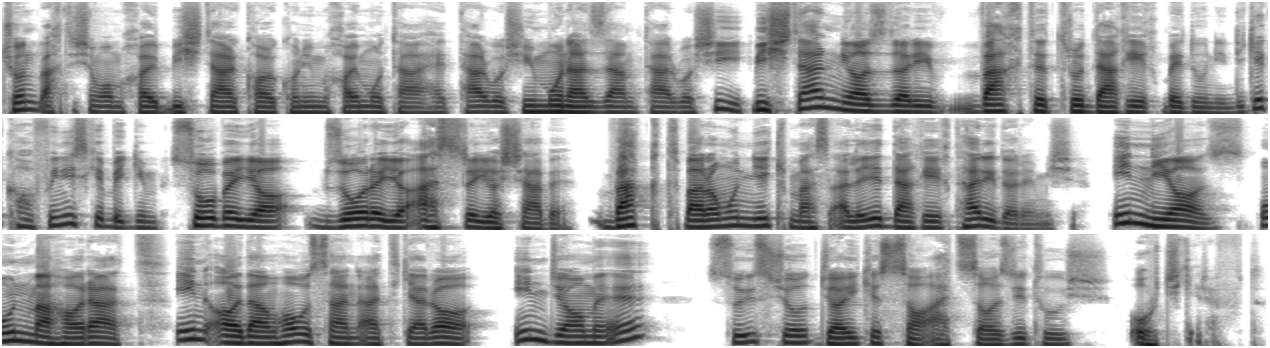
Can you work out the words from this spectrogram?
چون وقتی شما می‌خوای بیشتر کار کنی می‌خوای متحدتر باشی منظمتر باشی بیشتر نیاز داری وقتت رو دقیق بدونی. دیگه کافی نیست که بگیم صبح یا ظهر یا عصر یا شبه وقت برامون یک مسئله دقیق تری داره میشه. این نیاز اون مهارت این آدم ها و صنعتگرا این جامعه سوئیس شد جایی که ساعت سازی توش اوج گرفت.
